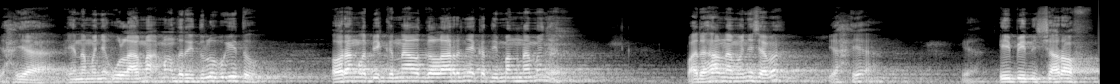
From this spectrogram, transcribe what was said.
Yahya. Yang namanya ulama memang dari dulu begitu. Orang lebih kenal gelarnya ketimbang namanya. Padahal namanya siapa? Yahya. Ya. Ibn Syaraf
